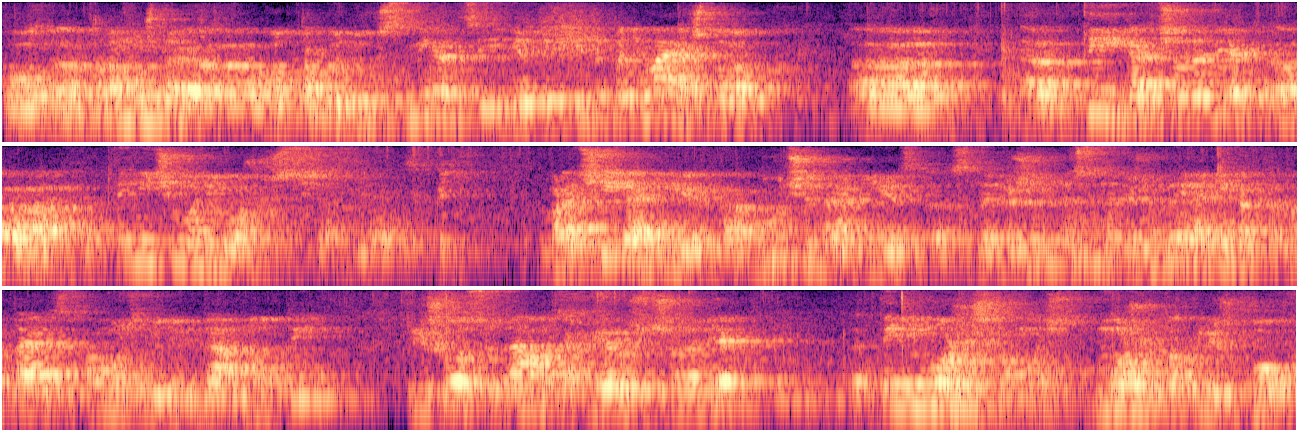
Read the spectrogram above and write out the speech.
Вот, а, потому что э, вот такой дух смерти, и ты, и ты понимаешь, что ты как человек, э, ты ничего не можешь сейчас делать. Врачи, они обучены, они снаряжены, снаряжены, они как-то пытаются помочь людям, да, но ты пришел сюда, вот как верующий человек, ты не можешь помочь, может только лишь Бог.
